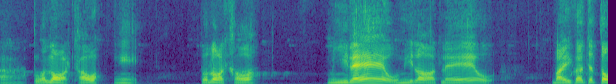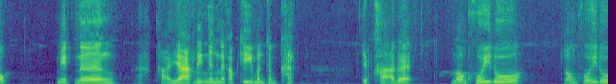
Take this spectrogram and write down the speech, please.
อ่าตัวหลอดเขานี่ ตัวหลอดเขา มีแล้ว มีหลอดแล้ว ใบก็จะตกนิดนึง ถ่ายยากนิดนึงนะครับ ที่มันจำกัด เจ็บขาด้วย ลองคุยดู ลองคุยดู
